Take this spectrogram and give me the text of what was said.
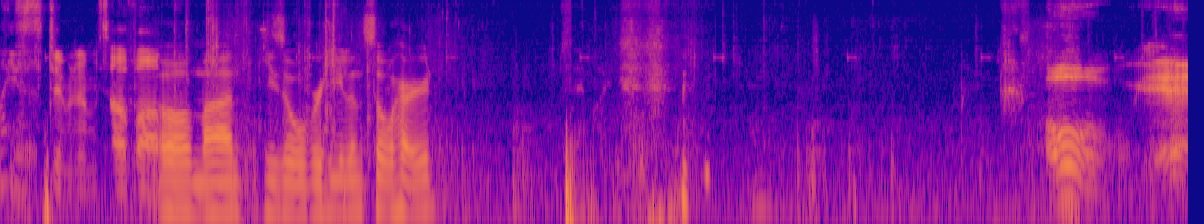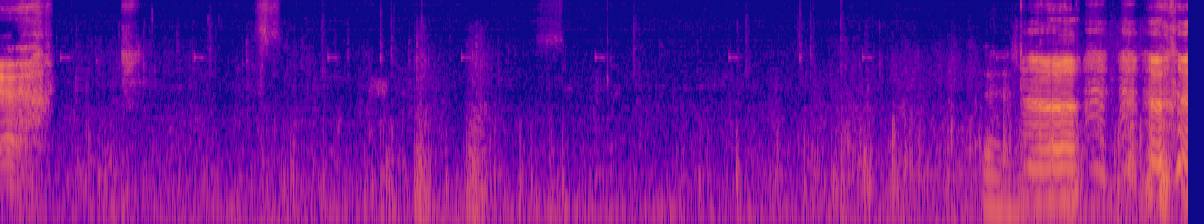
quiet. He's stimming himself up. Oh man, he's overhealing so hard. Semi. Oh, yeah. Uh,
